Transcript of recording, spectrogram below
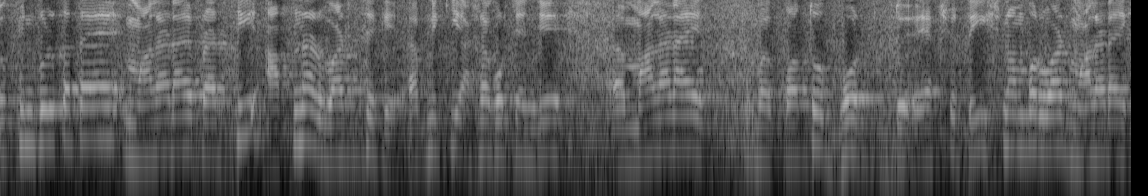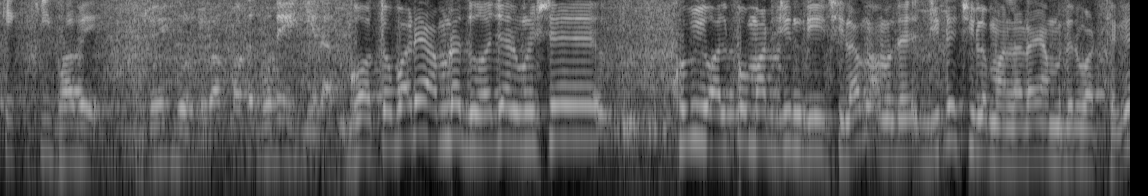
দক্ষিণ কলকাতায় মালা রায় প্রার্থী আপনার ওয়ার্ড থেকে আপনি কি আশা করছেন যে মালা রায় কত ভোট একশো তেইশ নম্বর ওয়ার্ড মালা রায়কে কীভাবে জয়ী করবে বা কত ভোটে এগিয়ে রাখবে? গতবারে আমরা দু হাজার উনিশে খুবই অল্প মার্জিন দিয়েছিলাম। আমাদের জিতেছিল মালারায় আমাদের ওয়ার্ড থেকে।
